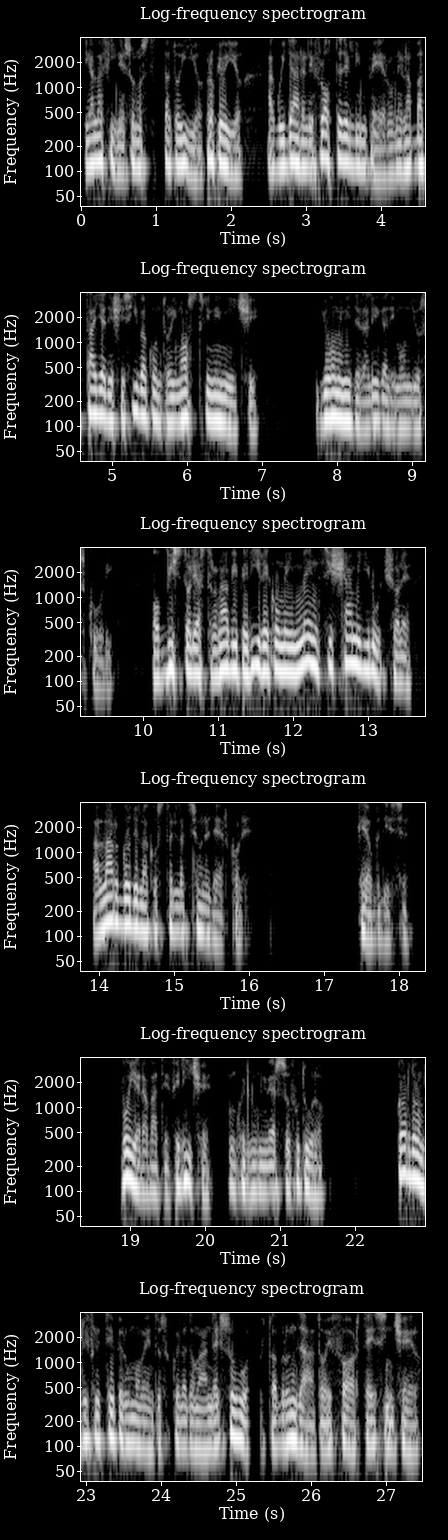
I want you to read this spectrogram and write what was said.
e alla fine sono stato io, proprio io, a guidare le flotte dell'impero nella battaglia decisiva contro i nostri nemici, gli uomini della Lega dei Mondi Oscuri. Ho visto le astronavi perire come immensi sciami di lucciole al largo della costellazione d'Ercole. Keogh disse: Voi eravate felice in quell'universo futuro? Gordon rifletté per un momento su quella domanda. Il suo volto, abbronzato e forte e sincero,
